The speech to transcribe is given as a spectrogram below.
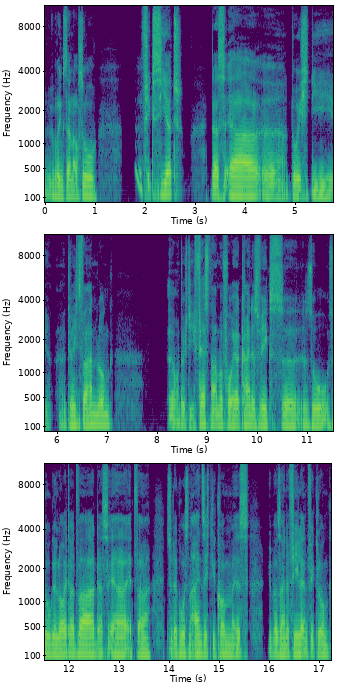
übrigens dann auch so fixiert, dass er durch die Gerichtsverhandlung und durch die Festnahme vorher keineswegs so, so geläutert war, dass er etwa zu der großen Einsicht gekommen ist, über seine Fehlerentwicklung.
